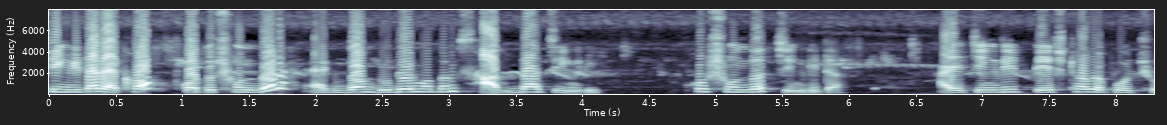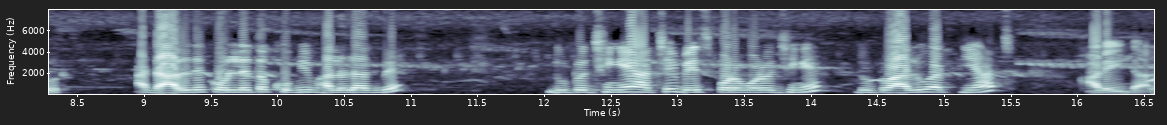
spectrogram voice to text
চিংড়িটা দেখো কত সুন্দর, একদম দুধের মতন সাদা চিংড়ি। খুব সুন্দর চিংড়িটা। আর এই চিংড়ির টেস্ট হবে প্রচুর। আর ডাল দিয়ে করলে তো খুবই ভালো লাগবে। দুটো ঝিঙে আছে, বেশ বড় বড় ঝিঙে, দুটো আলু আর পেঁয়াজ আর এই ডাল,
